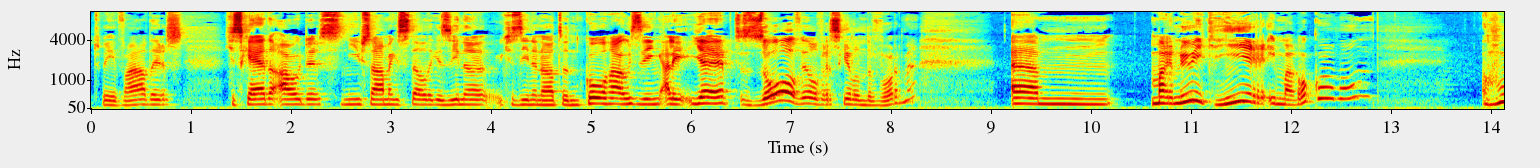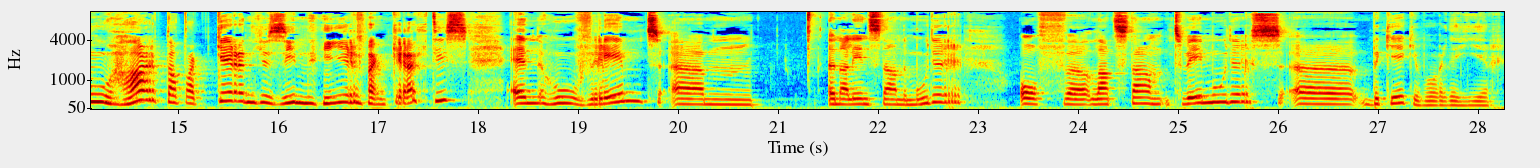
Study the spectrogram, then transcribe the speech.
twee vaders gescheiden ouders, nieuw samengestelde gezinnen, gezinnen uit een co-housing. Allee, je hebt zoveel verschillende vormen. Um, maar nu ik hier in Marokko woon, hoe hard dat dat kerngezin hier van kracht is en hoe vreemd um, een alleenstaande moeder of uh, laat staan twee moeders uh, bekeken worden hier.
